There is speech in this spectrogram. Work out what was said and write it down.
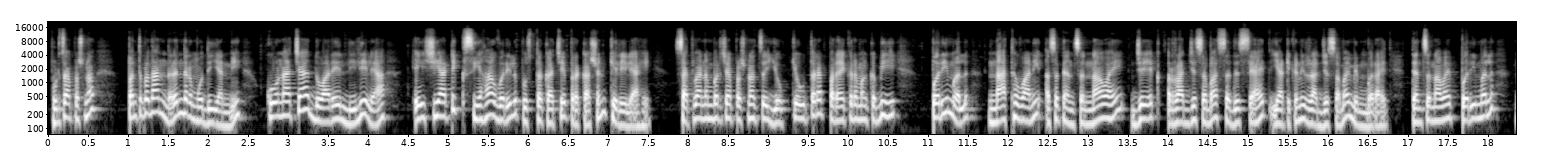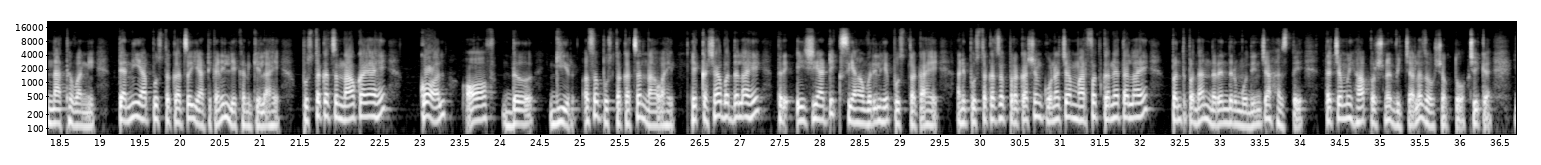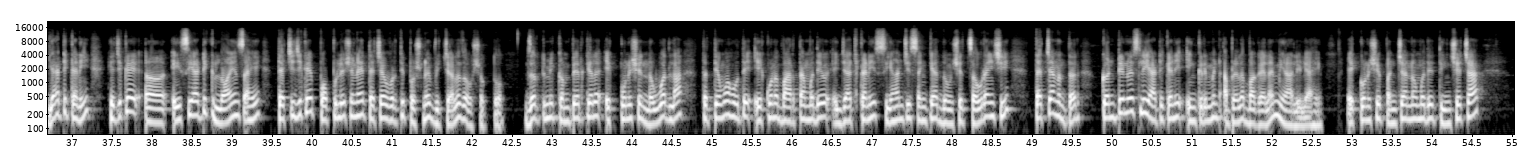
पुढचा प्रश्न पंतप्रधान नरेंद्र मोदी यांनी कोणाच्या द्वारे लिहिलेल्या एशियाटिक सिंहावरील पुस्तकाचे प्रकाशन केलेले आहे. सातव्या नंबरच्या प्रश्नाचं योग्य उत्तर आहे पर्याय क्रमांक बी परिमल नाथवानी असं त्यांचं नाव आहे जे एक राज्यसभा सदस्य आहेत. या ठिकाणी राज्यसभा मेंबर आहेत. त्यांचं नाव आहे परिमल नाथवानी त्यांनी या पुस्तकाचं या ठिकाणी लेखन केलं आहे. पुस्तकाचं नाव काय आहे? कॉल ऑफ द गिर असं पुस्तकाचं नाव आहे. हे कशाबद्दल आहे? तर एशियाटिक सिंहावरील हे पुस्तक आहे. आणि पुस्तकाचं प्रकाशन कोणाच्या मार्फत करण्यात आलं आहे? पंतप्रधान नरेंद्र मोदींच्या हस्ते. त्याच्यामुळे हा प्रश्न विचारला जाऊ शकतो. ठीक आहे. या ठिकाणी हे जे काही एशियाटिक लॉयन्स आहे त्याची जी काही पॉप्युलेशन आहे त्याच्यावरती प्रश्न विचारला जाऊ शकतो. जर तुम्ही कंपेअर केलं एकोणीसशे नव्वदला तर तेव्हा होते एकूण भारतामध्ये ज्या ठिकाणी सिंहांची संख्या दोनशे चौऱ्याऐंशी त्याच्यानंतर कंटिन्युअसली या ठिकाणी इन्क्रीमेंट आपल्याला बघायला मिळालेली आहे. एकोणीसशे पंच्याण्णवमध्ये तीनशे चार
